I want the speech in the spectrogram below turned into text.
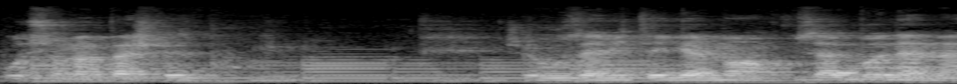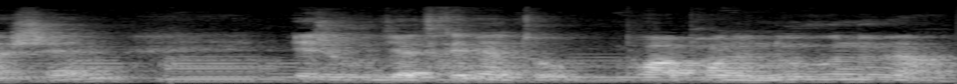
ou sur ma page Facebook. Je vous invite également à vous abonner à ma chaîne et je vous dis à très bientôt pour apprendre de nouveaux numéros.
